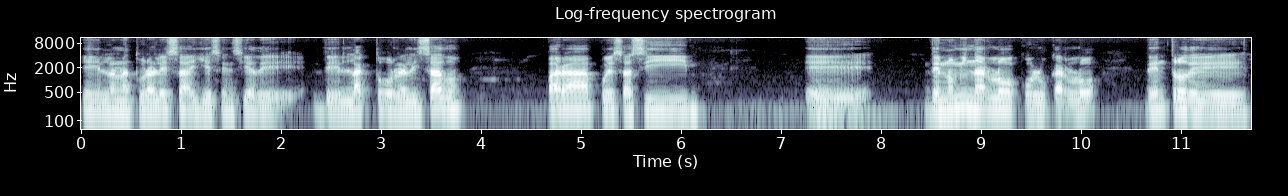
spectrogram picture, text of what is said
eh, la naturaleza y esencia de, del acto realizado para pues así eh, denominarlo o colocarlo dentro de,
